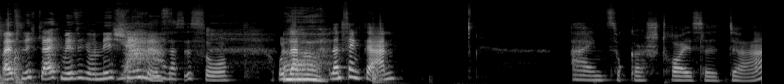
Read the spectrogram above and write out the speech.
weil es nicht gleichmäßig und nicht schön Ja, ist. das ist so. Und dann, Ah. dann fängt er an. Ein Zuckerstreusel da,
